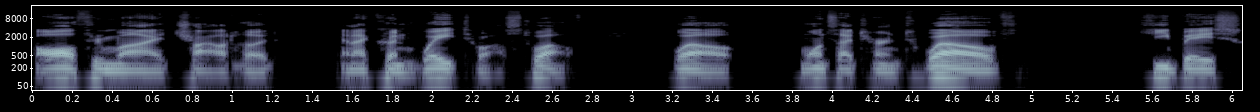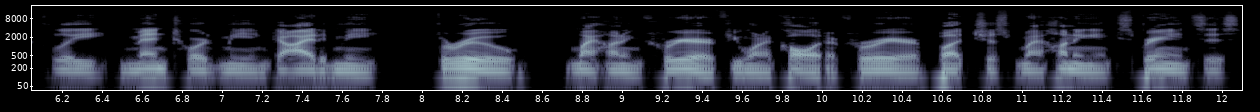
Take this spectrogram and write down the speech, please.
all through my childhood, and I couldn't wait till I was twelve. Well, once I turned twelve, he basically mentored me and guided me through my hunting career, if you want to call it a career, but just my hunting experiences.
